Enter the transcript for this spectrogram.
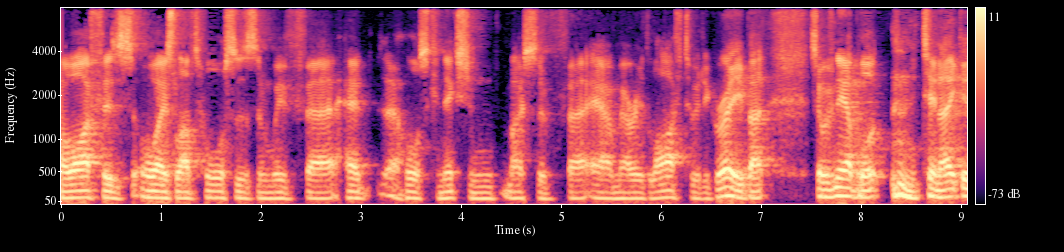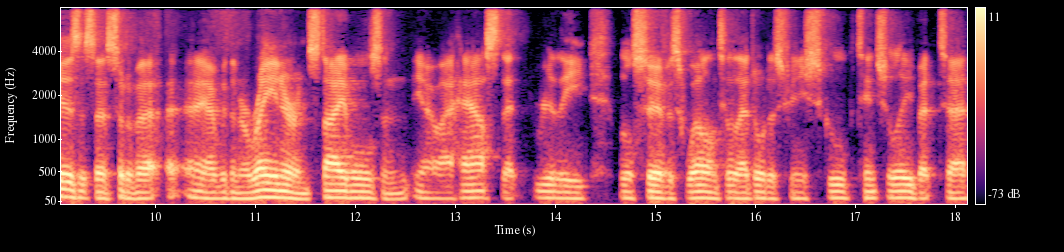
my wife has always loved horses, and we've uh, had a horse connection most of uh, our married life to a degree. But so we've now bought ten acres. It's a sort of a, a, with an arena and stables, and you know a house that really will serve us well until our daughters finish school potentially. But uh,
